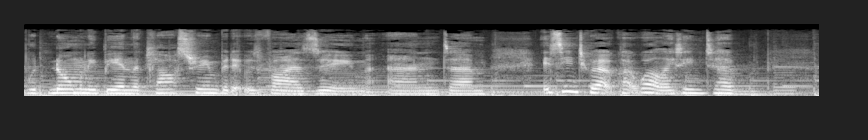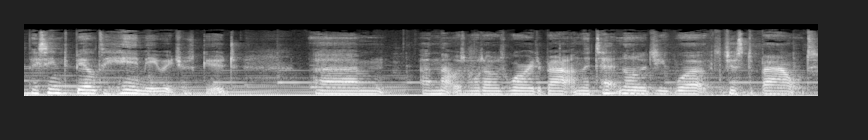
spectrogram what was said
would normally be in the classroom, but it was via Zoom, and um, it seemed to go out quite well. They seemed to they seemed to be able to hear me, which was good. Um, and that was what I was worried about. And the technology worked just about.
